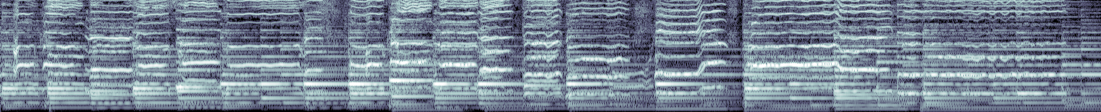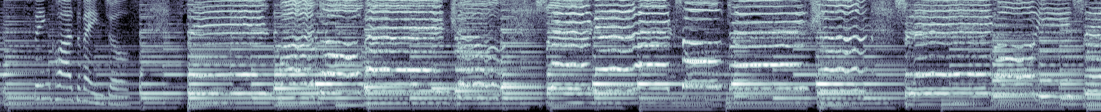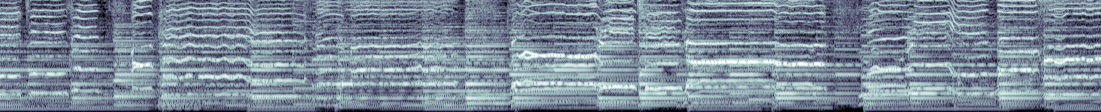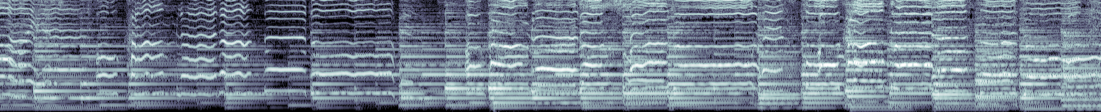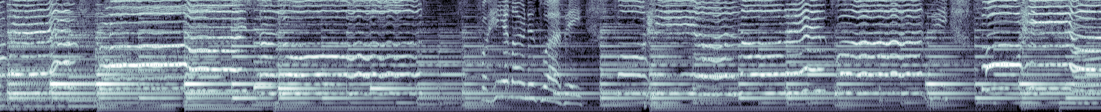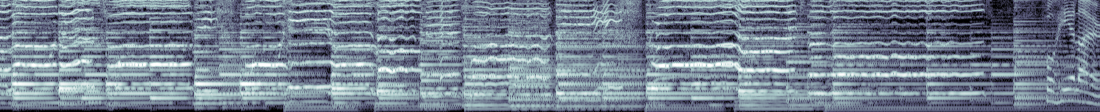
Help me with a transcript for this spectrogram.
Oh, come. worthy. For he alone is worthy. For he alone is worthy. For he alone is worthy. Christ the Lord. For he alone.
